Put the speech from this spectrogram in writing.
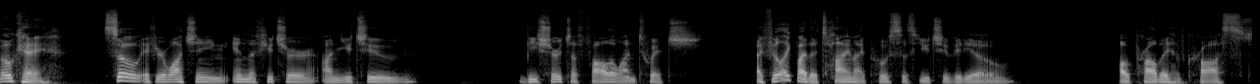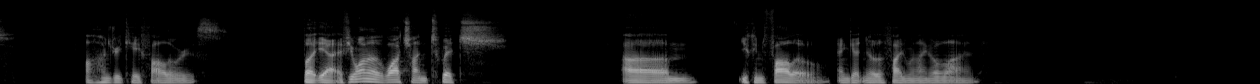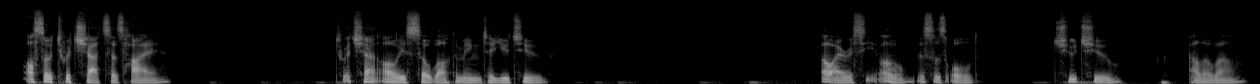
Okay, so if you're watching in the future on YouTube, be sure to follow on Twitch. I feel like by the time I post this YouTube video, I'll probably have crossed 100k followers. But yeah, if you want to watch on Twitch, um, you can follow and get notified when I go live. Also, Twitch chat says hi. Twitch chat always so welcoming to YouTube. Oh, I receive. Oh, this is old. Choo choo. LOL.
